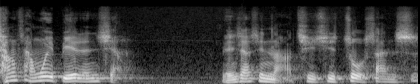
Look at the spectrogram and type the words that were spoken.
常常为别人想，人家是哪去去做善事？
